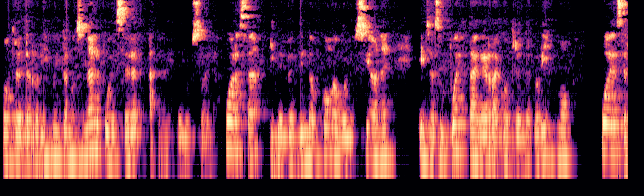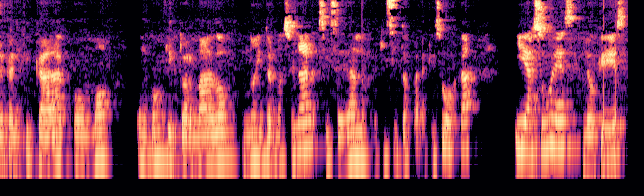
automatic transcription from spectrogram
contra el terrorismo internacional puede ser a través del uso de la fuerza y dependiendo cómo evolucione, esa supuesta guerra contra el terrorismo puede ser calificada como un conflicto armado no internacional si se dan los requisitos para que surja y a su vez lo que es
